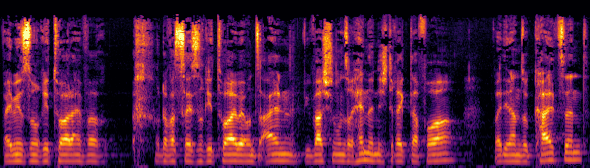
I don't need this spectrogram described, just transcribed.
bei mir ist so ein Ritual einfach, oder was heißt ein Ritual bei uns allen? Wir waschen unsere Hände nicht direkt davor, weil die dann so kalt sind.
